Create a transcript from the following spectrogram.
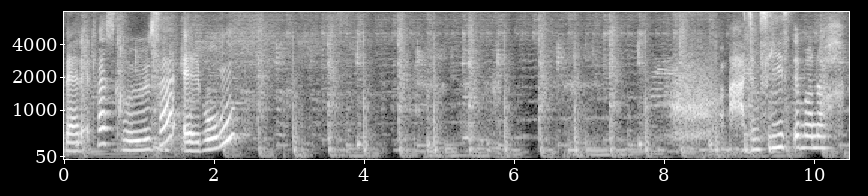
Werde etwas größer, Ellbogen. Atem fließt immer noch.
